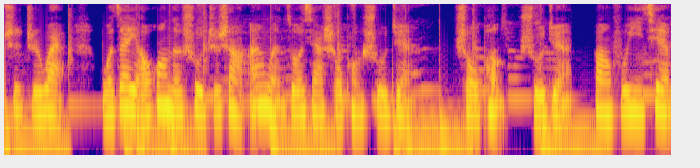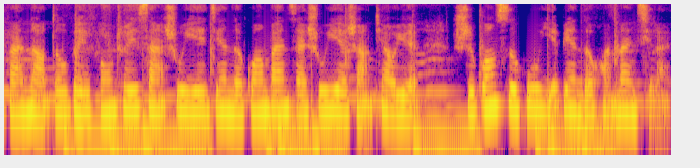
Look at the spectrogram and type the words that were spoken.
世之外。我在摇晃的树枝上安稳坐下，手捧书卷。手捧书卷，仿佛一切烦恼都被风吹散，树叶间的光斑在树叶上跳跃，时光似乎也变得缓慢起来。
